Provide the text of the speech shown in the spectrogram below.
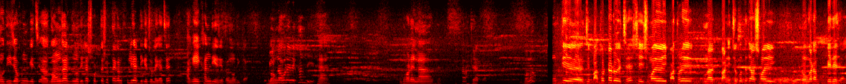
নদী যখন গেছে আহ, গঙ্গা নদীটা সরতে সরতে এখন ফুলিয়ার দিকে চলে গেছে আগে এখান দিয়ে যেত নদীটা এখান দিয়ে? হ্যাঁ। ধরে না। আচ্ছা আচ্ছা। বলো। মূর্তি যে পাথরটা রয়েছে সেই সময় ওই পাথরে ওনার বাণিজ্য করতে যাওয়ার সময় ওই নৌকাটা বেঁধে যায়।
